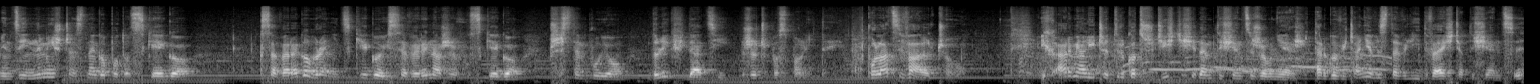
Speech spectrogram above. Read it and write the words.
m.in. Szczęsnego Potockiego, Ksawerego Branickiego i Seweryna Rzewuskiego przystępują do likwidacji Rzeczpospolitej. Polacy walczą. Ich armia liczy tylko 37 tysięcy żołnierzy. Targowiczanie wystawili 20 tysięcy,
